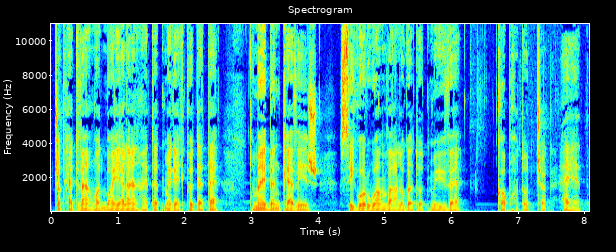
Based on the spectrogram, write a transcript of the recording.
csak 76-ban jelenhetett meg egy kötete, amelyben kevés, szigorúan válogatott műve kaphatott csak helyet.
